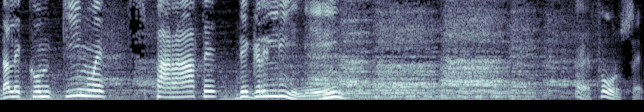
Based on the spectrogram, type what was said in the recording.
dalle continue sparate dei grillini? Eh, forse.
